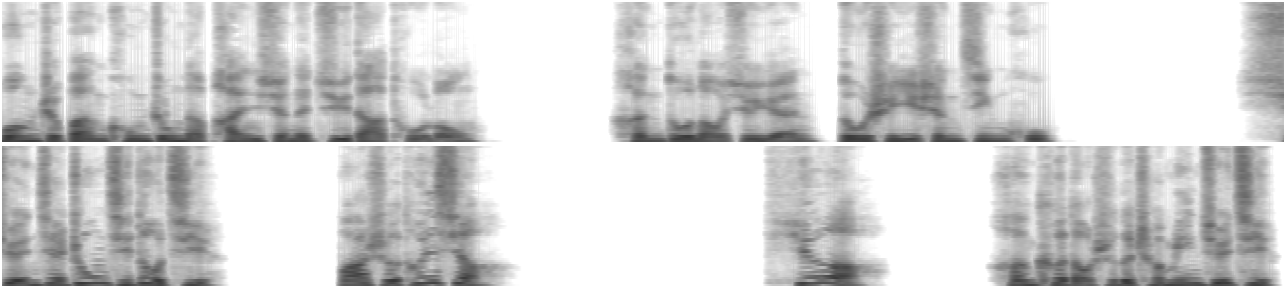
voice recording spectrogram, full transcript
望着半空中那盘旋的巨大土龙，很多老学员都是一声惊呼：“玄界终极斗气，八蛇吞象！天啊！”汉克导师的成名绝技，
